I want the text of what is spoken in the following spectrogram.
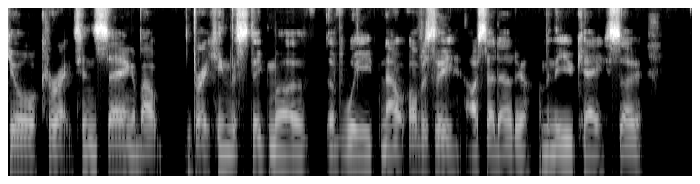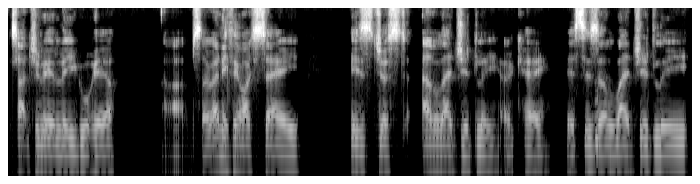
you're correct in saying about breaking the stigma of, of weed now obviously i said earlier i'm in the uk so it's actually illegal here uh, so anything I say is just allegedly okay. This is allegedly,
